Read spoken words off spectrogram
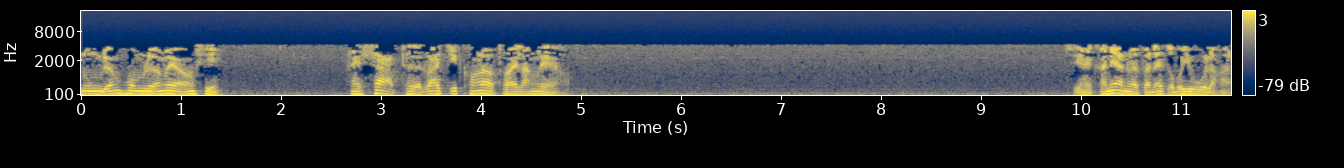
นุงเหลืองห่มเหลืองแล้วสิให้ทราบเถิดว่าจิตของเราถอยหลังแล้วสิให้คะแนนไว้ปานใดก็บ่อยู่ล่ะฮะ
